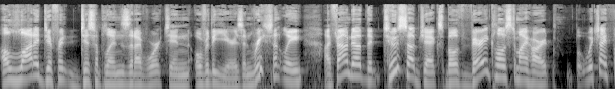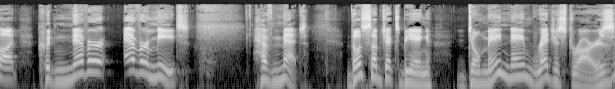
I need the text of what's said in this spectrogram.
a lot of different disciplines that I've worked in over the years. And recently, I found out that two subjects, both very close to my heart, but which I thought could never ever meet, have met. Those subjects being domain name registrars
